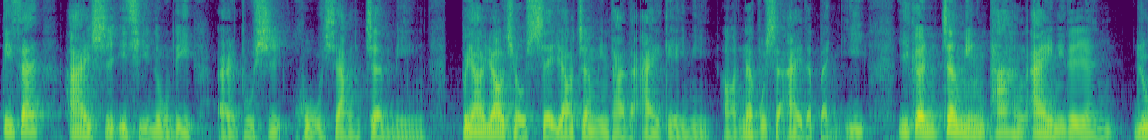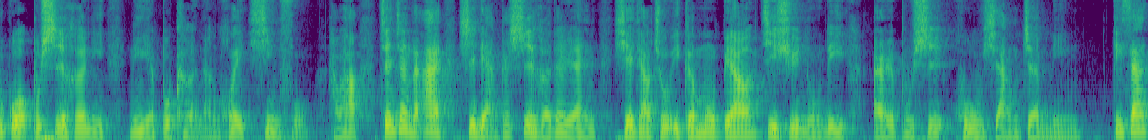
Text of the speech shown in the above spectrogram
第三，爱是一起努力，而不是互相证明。不要要求谁要证明他的爱给你啊，那不是爱的本意。一个证明他很爱你的人，如果不适合你，你也不可能会幸福，好不好？真正的爱是两个适合的人协调出一个目标，继续努力，而不是互相证明。第三，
